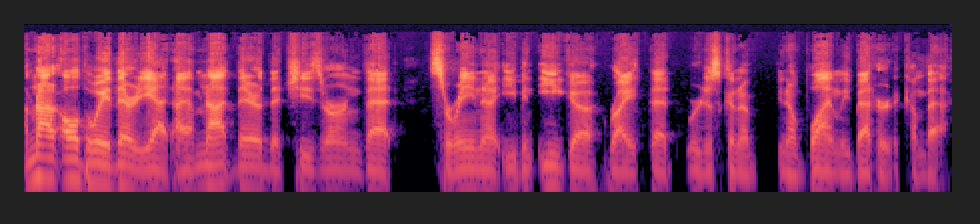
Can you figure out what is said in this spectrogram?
I'm not all the way there yet. I'm not there that she's earned that Serena, even Iga, right? That we're just gonna, you know, blindly bet her to come back.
